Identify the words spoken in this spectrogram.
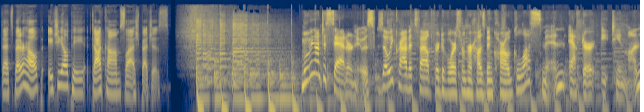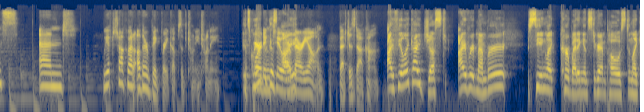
That's betterhelp, H-E-L-P dot com slash betches. Moving on to sadder news, Zoe Kravitz filed for divorce from her husband Karl Glusman after 18 months, and we have to talk about other big breakups of 2020, It's weird according to our I, very own Betches.com. I feel like I just I remember seeing like her wedding Instagram post and like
